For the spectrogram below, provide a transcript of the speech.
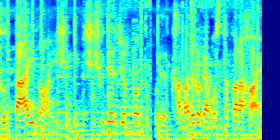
শুধু তাই নয়, সেদিন শিশুদের জন্য দুপুরের খাবারেরও ব্যবস্থা করা হয়।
